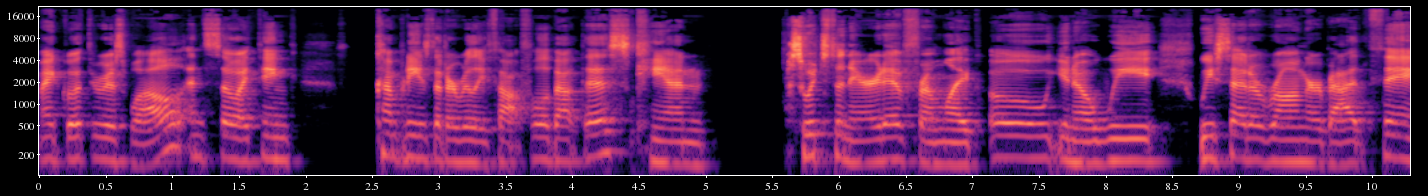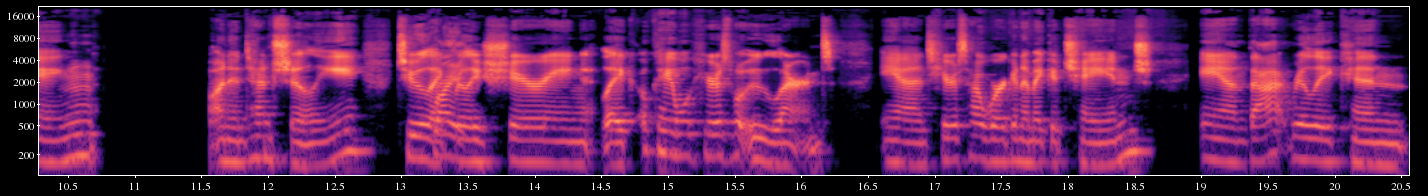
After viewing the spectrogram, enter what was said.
might go through as well. And so I think companies that are really thoughtful about this can switch the narrative from like oh you know we we said a wrong or bad thing unintentionally to like right. really sharing like okay well here's what we learned and here's how we're going to make a change and that really can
